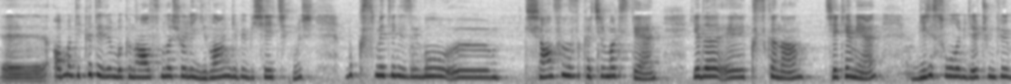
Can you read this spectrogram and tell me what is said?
Ee, ama dikkat edin bakın altında şöyle yılan gibi bir şey çıkmış. Bu kısmetinizi, bu e, şansınızı kaçırmak isteyen ya da e, kıskanan, çekemeyen birisi olabilir. Çünkü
